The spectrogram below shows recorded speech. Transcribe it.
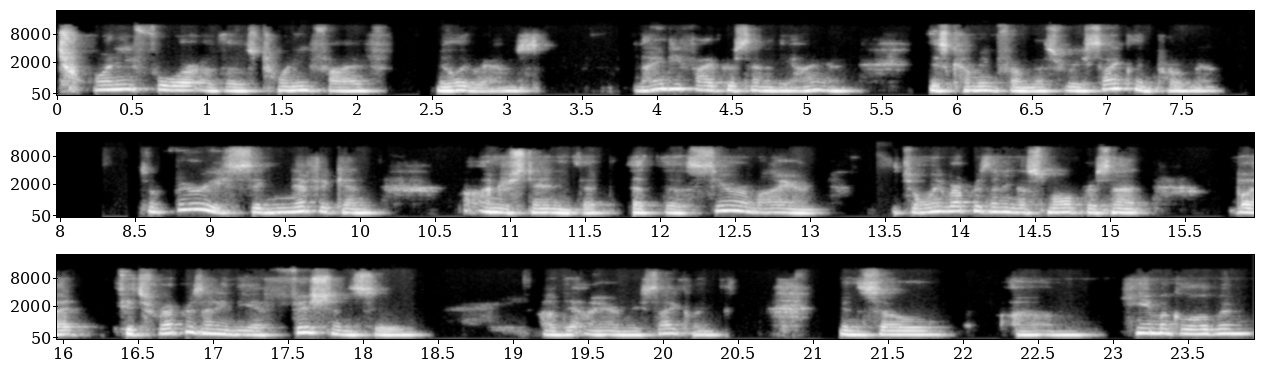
24 of those 25 milligrams, 95% of the iron is coming from this recycling program. It's a very significant understanding that, that the serum iron, it's only representing a small percent, but it's representing the efficiency of the iron recycling. And so um, hemoglobin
